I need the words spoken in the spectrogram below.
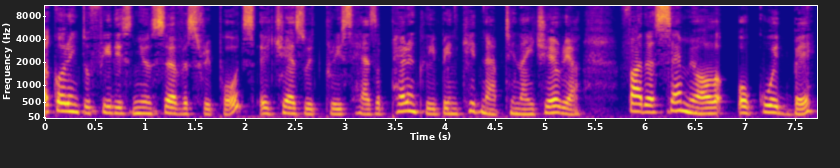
According to Fides News Service reports, a Jesuit priest has apparently been kidnapped in Nigeria. Father Samuel Okwuidegbe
